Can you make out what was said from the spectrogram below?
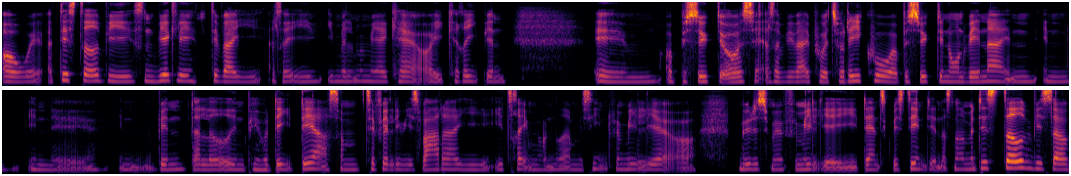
og, øh, og det sted, vi sådan virkelig, det var i, altså i, i Mellemamerika og i Karibien, øhm, og besøgte også, altså vi var i Puerto Rico og besøgte nogle venner, en, en, en, øh, en ven, der lavede en Ph.D. der, som tilfældigvis var der i, i tre måneder med sin familie, og mødtes med familie i Dansk Vestindien og sådan noget. Men det sted, vi så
